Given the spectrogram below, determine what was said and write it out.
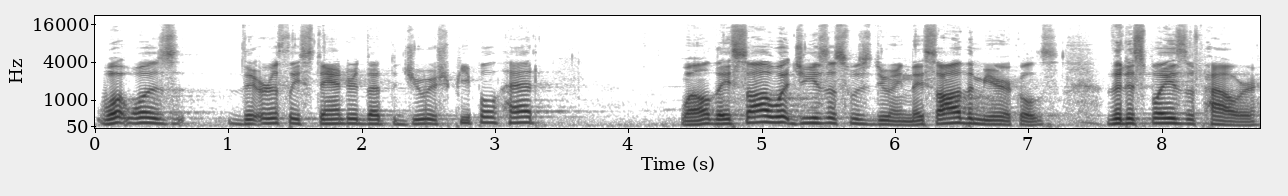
What was the earthly standard that the Jewish people had? Well, they saw what Jesus was doing. They saw the miracles, the displays of power,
